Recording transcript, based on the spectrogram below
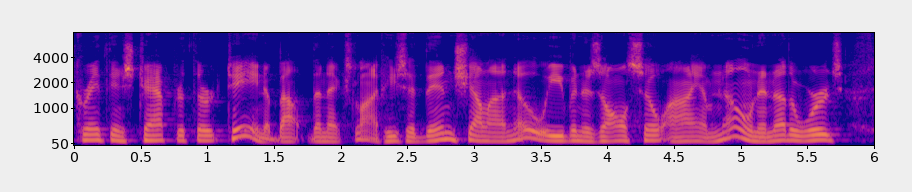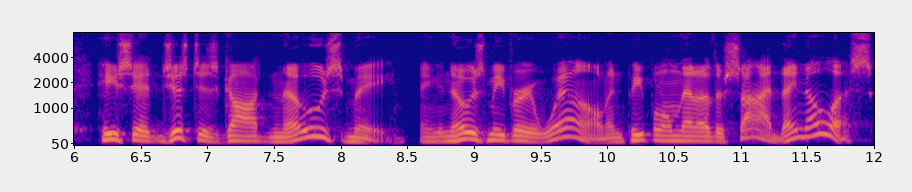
Corinthians chapter 13 about the next life. He said, Then shall I know, even as also I am known. In other words, he said, just as God knows me, and knows me very well, and people on that other side, they know us.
